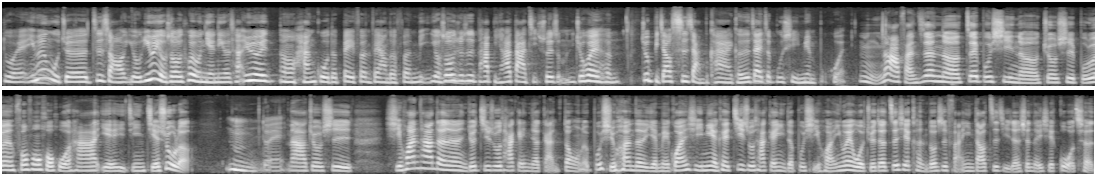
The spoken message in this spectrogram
对，因为我觉得至少有，因为有时候会有年龄的差，因为嗯，韩国的辈分非常的分明，有时候就是他比他大几岁，什么你就会很就比较施展不开。可是在这部戏里面不会。嗯，那反正呢，这部戏呢，就是不论风风火火，它也已经结束了。嗯，对，那就是。喜欢他的呢，你就记住他给你的感动了；不喜欢的也没关系，你也可以记住他给你的不喜欢。因为我觉得这些可能都是反映到自己人生的一些过程。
